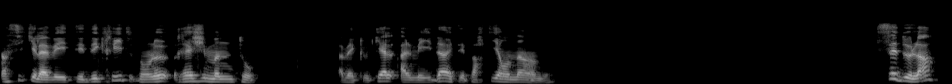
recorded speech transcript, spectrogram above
ainsi qu'elle avait été décrite dans le Regimento, avec lequel Almeida était parti en Inde. C'est de là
